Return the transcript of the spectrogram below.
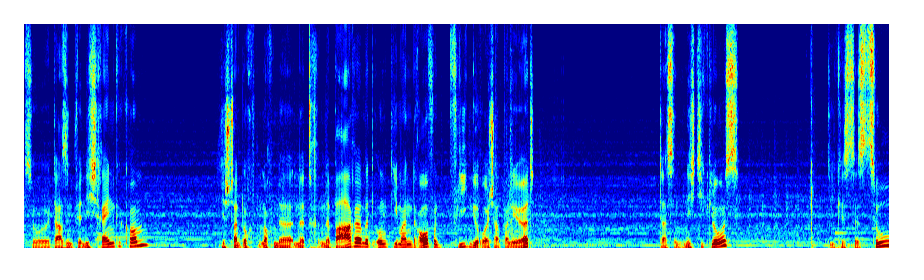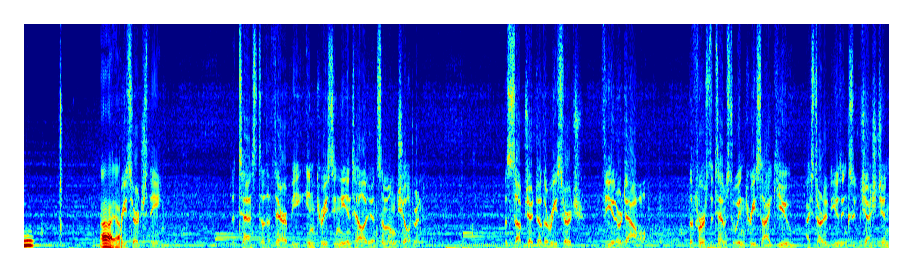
So, da sind wir nicht reingekommen. Hier stand auch noch eine, eine, eine Bahre mit irgendjemandem drauf und Fliegengeräusche hat man gehört. Das sind nicht die Klos. Die Kiste ist zu. Ah, ja. Research theme. The test of the therapy increasing the intelligence among children. The subject of the research, Theodore Dowell. The first attempts to increase IQ, I started using suggestion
